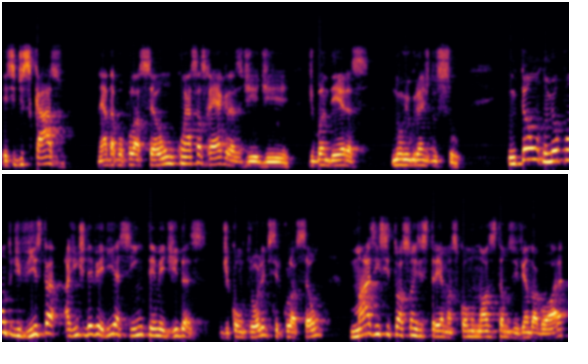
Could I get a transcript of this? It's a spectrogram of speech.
esse descaso né, da população com essas regras de, de, de bandeiras no Rio Grande do Sul. Então, no meu ponto de vista, a gente deveria sim ter medidas de controle de circulação, mas em situações extremas como nós estamos vivendo agora,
